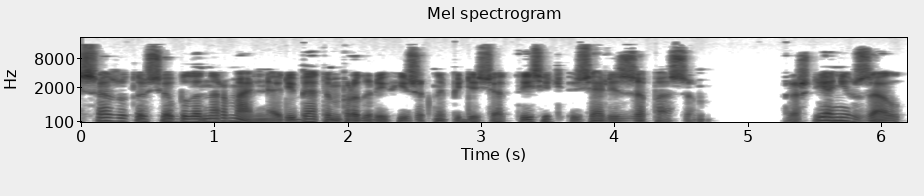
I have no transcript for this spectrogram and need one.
сразу-то все было нормально. Ребятам продали фишек на 50 тысяч, взяли с запасом. Прошли они в зал,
